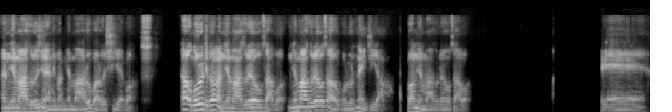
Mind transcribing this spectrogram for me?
အဲမြန်မာဆိုလို့ရှိရင်ဒီမှာမြန်မာတို့ဘာလို့ရှိတယ်ပေါ့အဲ့တော့အကိုတို့ဒီဘက်မှာမြန်မာဆိုတဲ့ဥစ္စာပေါ့မြန်မာဆိုတဲ့ဥစ္စာကိုအကိုတို့နှိပ်ကြည့်အောင်ဘောမြန်မာဆိုတဲ့ဥစ္စာပေါ့အဲ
